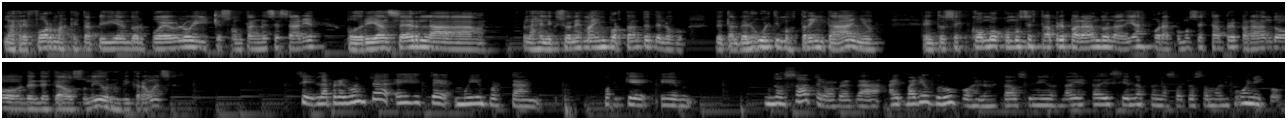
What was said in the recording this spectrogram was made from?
las reformas que está pidiendo el pueblo y que son tan necesarias, podrían ser las elecciones más importantes de, los, de tal vez los últimos 30 años. Entonces, ¿cómo, ¿cómo se está preparando la diáspora? ¿Cómo se está preparando desde Estados Unidos los nicaragüenses? Sí, la pregunta es este, muy importante, porque eh, nosotros, ¿verdad? Hay varios grupos en los Estados Unidos, nadie está diciendo que nosotros somos los únicos.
